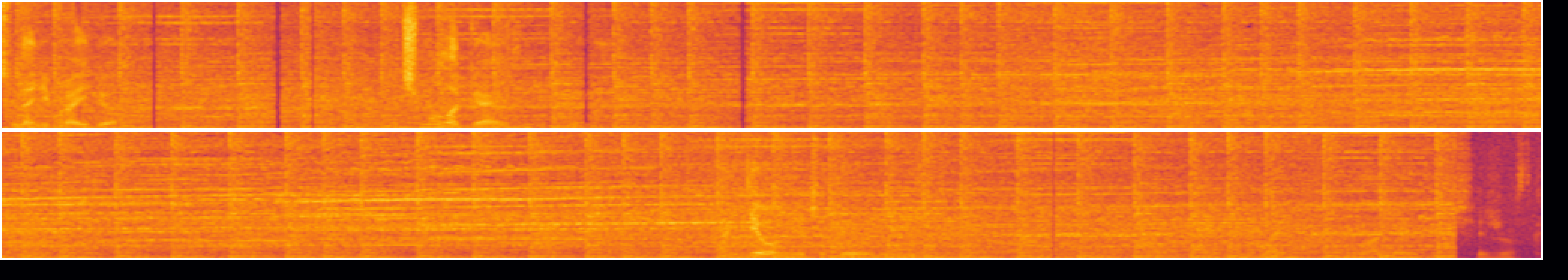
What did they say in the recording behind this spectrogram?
Сюда не пройдет. Почему лагает? А где он? Я что-то его не вижу. Лагает вообще жестко.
